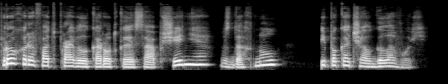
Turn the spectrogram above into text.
Прохоров отправил короткое сообщение, вздохнул и покачал головой.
